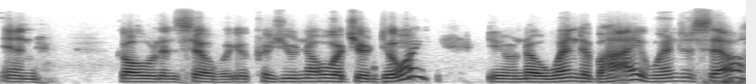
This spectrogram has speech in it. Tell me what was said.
in gold and silver because you know what you're doing. You know when to buy, when to sell.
